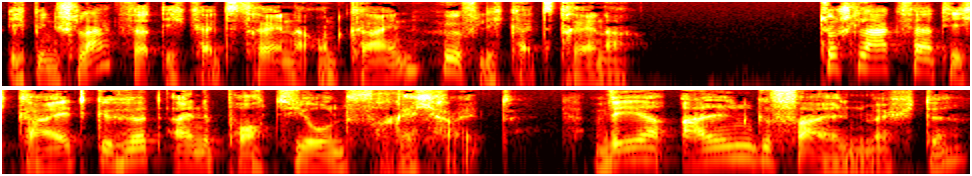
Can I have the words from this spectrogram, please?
ich bin Schlagfertigkeitstrainer und kein Höflichkeitstrainer. Zur Schlagfertigkeit gehört eine Portion Frechheit. Wer allen gefallen möchte,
